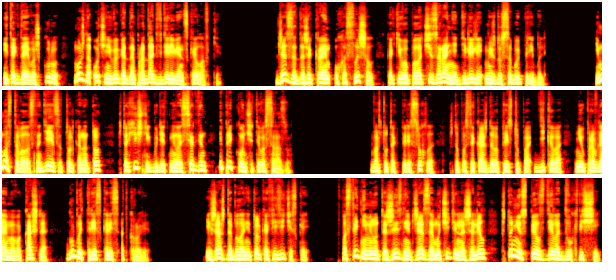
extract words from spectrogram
И тогда его шкуру можно очень выгодно продать в деревенской лавке. Джеффза даже краем уха слышал, как его палачи заранее делили между собой прибыль. Ему оставалось надеяться только на то, что хищник будет милосерден и прикончит его сразу. Во рту так пересохло, что после каждого приступа дикого, неуправляемого кашля губы трескались от крови. И жажда была не только физической, в последние минуты жизни Джефф замучительно жалел, что не успел сделать двух вещей.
